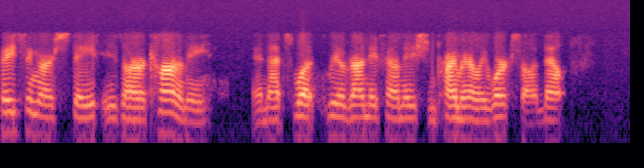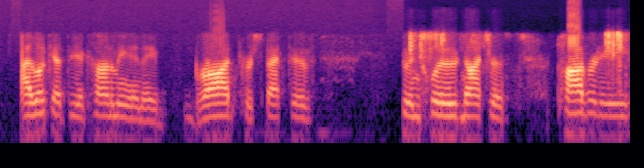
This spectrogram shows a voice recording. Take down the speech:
facing our state is our economy, and that's what Rio Grande Foundation primarily works on. Now, I look at the economy in a broad perspective to include not just poverty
